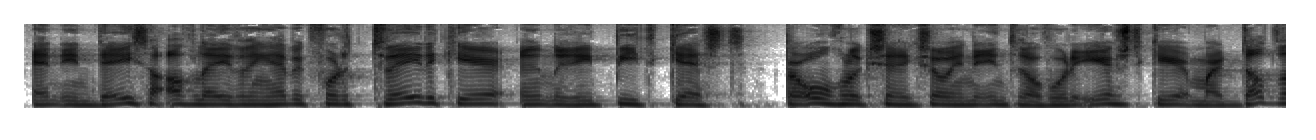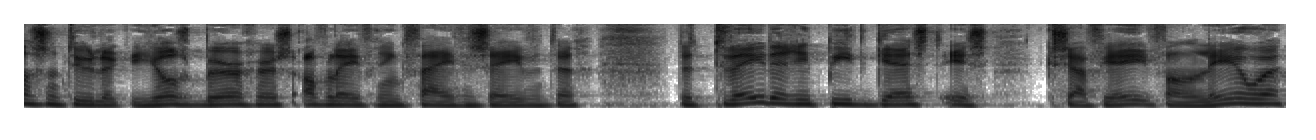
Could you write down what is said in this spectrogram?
en in deze aflevering heb ik voor de tweede keer een repeat guest. Per ongeluk zeg ik zo in de intro voor de eerste keer, maar dat was natuurlijk Jos Burgers, aflevering 75. De tweede repeat guest is Xavier van Leeuwen,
